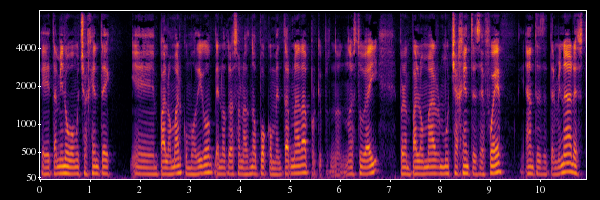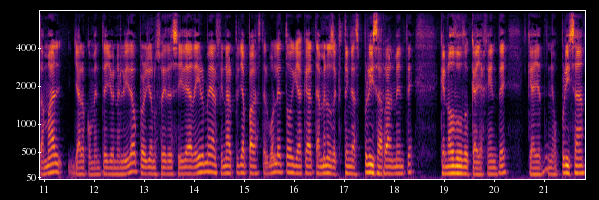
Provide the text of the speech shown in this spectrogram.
Eh, también hubo mucha gente en Palomar como digo en otras zonas no puedo comentar nada porque pues no, no estuve ahí pero en Palomar mucha gente se fue antes de terminar, eso está mal, ya lo comenté yo en el video, pero yo no soy de esa idea de irme, al final pues ya pagaste el boleto, ya quédate a menos de que tengas prisa realmente, que no dudo que haya gente que haya tenido prisa,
